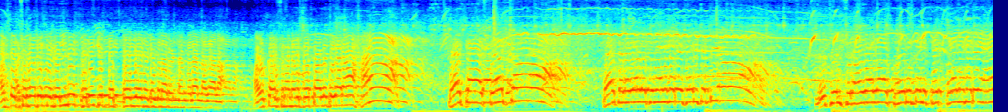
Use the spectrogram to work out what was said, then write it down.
అంటే చివరికి వెళ్ళి తిరిగి డెబ్బై ఏడు అడుగుల రెండు అంగుల లగాల. అవకాశం అనేది గోపాలరెడ్డి గారు. విజిల్స్ రావాలా? కోరికలు పెట్టుకోవాలి మరి? ఆ,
